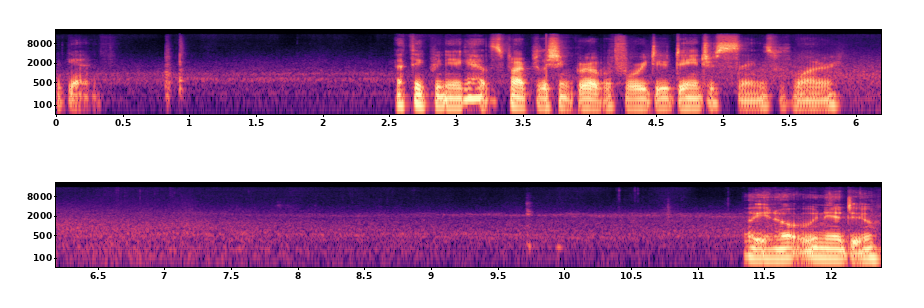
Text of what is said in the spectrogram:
again, I think we need to have this population grow before we do dangerous things with water. Well, you know what we need to do?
